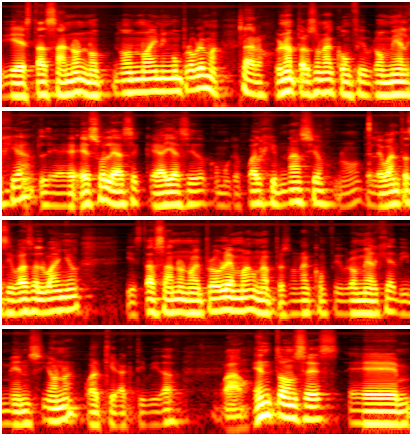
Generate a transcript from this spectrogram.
y estás sano, no, no, no hay ningún problema. Claro. Pero una persona con fibromialgia, eso le hace que haya sido como que fue al gimnasio, ¿no? Te levantas y vas al baño y está sano, no hay problema. Una persona con fibromialgia dimensiona cualquier actividad. Wow. Entonces, eh,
